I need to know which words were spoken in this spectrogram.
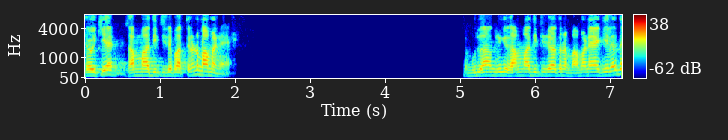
දැන් ඔය කියන්නේ සම්මාදිට්ඨියටපත් වෙනකොට මම නෑ. දැන් බුදුහාමුදුරගේ සම්මාදිට්ඨියට වතන මම නෑ කියලාද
